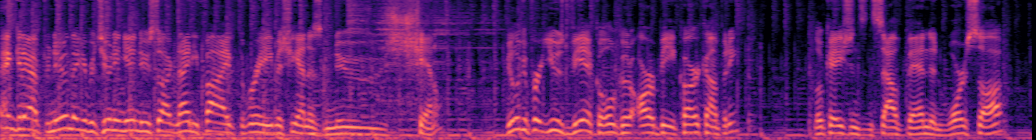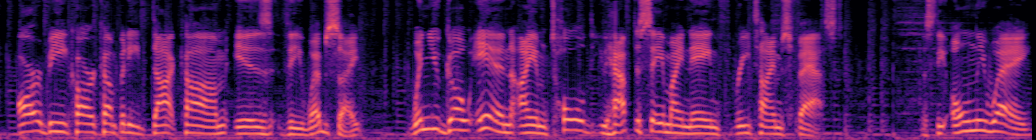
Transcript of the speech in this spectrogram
And good afternoon. Thank you for tuning in. Newstalk 95.3, Michiana's news channel. If you're looking for a used vehicle, go to RB Car Company. Locations in South Bend and Warsaw. RBCarCompany.com is the website. When you go in, I am told you have to say my name three times fast. That's the only way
